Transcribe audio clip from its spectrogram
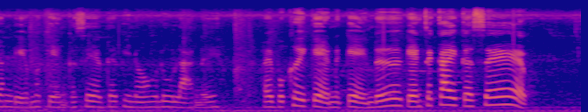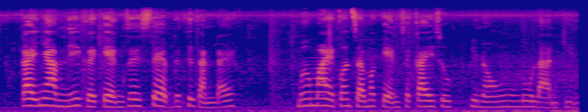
อย่างเดียวมาแกงกระแซบได้พี่น้องดูหลานเลยใครบ่เคยแกงนะแกงเด้อแกงใส่ไก่กระแซบไก่ย่ำนี้ก็แกงใส่แซบนี่คือกันได้เมื่อไม่ก้อนจะมาแกงใส่ไก่ซุปพี่น้องดูหลานกิน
